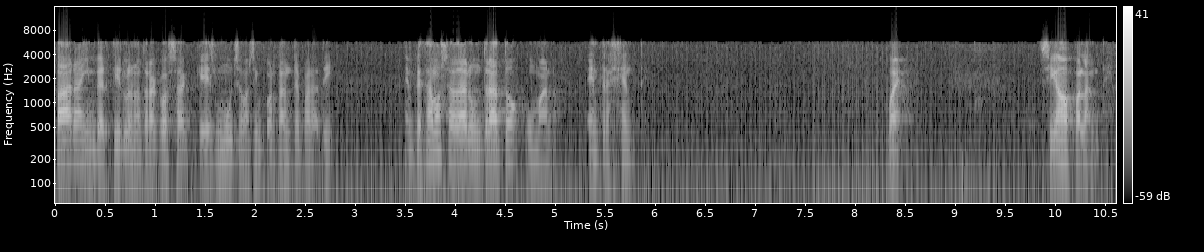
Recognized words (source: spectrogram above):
para invertirlo en otra cosa que es mucho más importante para ti. Empezamos a dar un trato humano entre gente. Bueno, sigamos para adelante.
